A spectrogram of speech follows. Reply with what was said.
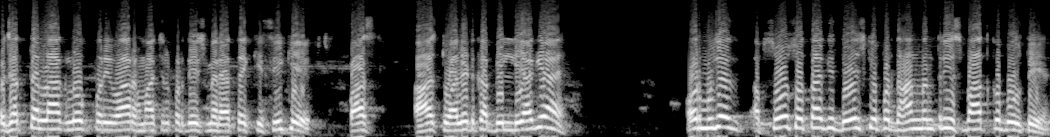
पचहत्तर लाख लोग परिवार हिमाचल प्रदेश में रहते हैं, किसी के पास आज टॉयलेट का बिल लिया गया है। और मुझे अफसोस होता है कि देश के प्रधानमंत्री इस बात को बोलते हैं।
